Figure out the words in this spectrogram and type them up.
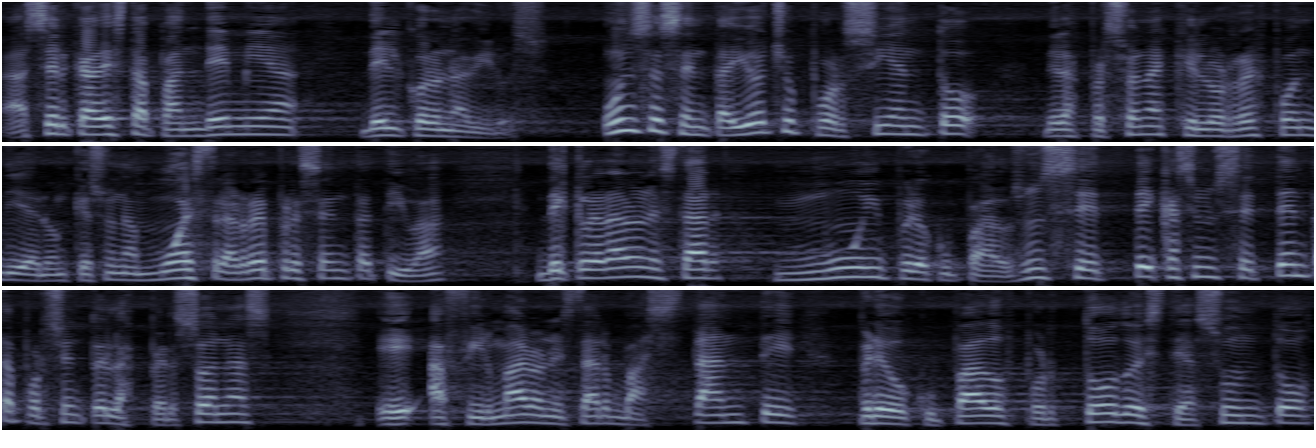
acerca de esta pandemia del coronavirus? Un 68% de las personas que lo respondieron, que es una muestra representativa, declararon estar muy preocupados. Un casi un 70% de las personas eh, afirmaron estar bastante preocupados por todo este asunto,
